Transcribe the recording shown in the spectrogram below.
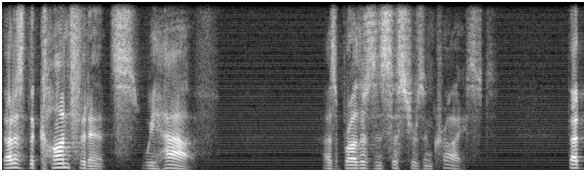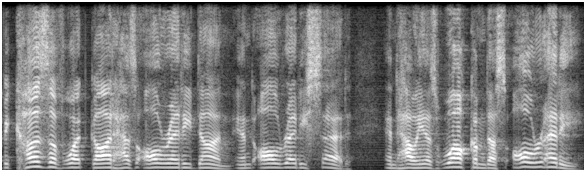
That is the confidence we have as brothers and sisters in Christ. That because of what God has already done and already said, and how He has welcomed us already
